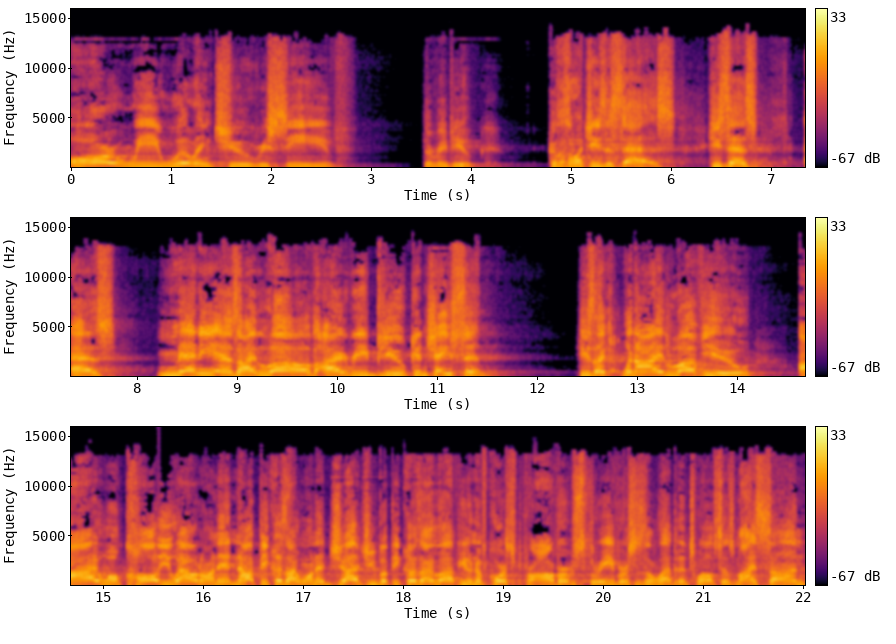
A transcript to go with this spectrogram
are we willing to receive the rebuke? Because this is what Jesus says. He says, as many as I love, I rebuke and chasten. He's like, when I love you, I will call you out on it, not because I want to judge you, but because I love you. And of course, Proverbs 3 verses 11 and 12 says, my son,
